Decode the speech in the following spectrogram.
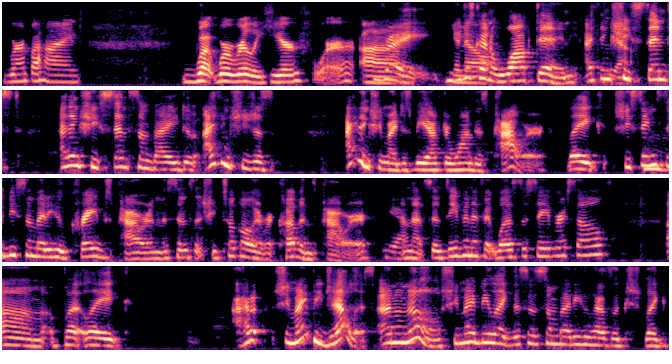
you weren't behind what we're really here for um, right. You, you just kind of walked in. I think she sensed. I think she sensed somebody do. I think she just. I think she might just be after Wanda's power. Like she seems Mhm. to be somebody who craves power in the sense that she took all of her coven's power yeah in that sense, even if it was to save herself. Um, but like, I don't. She might be jealous. I don't know. She might be like, this is somebody who has sh- like,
